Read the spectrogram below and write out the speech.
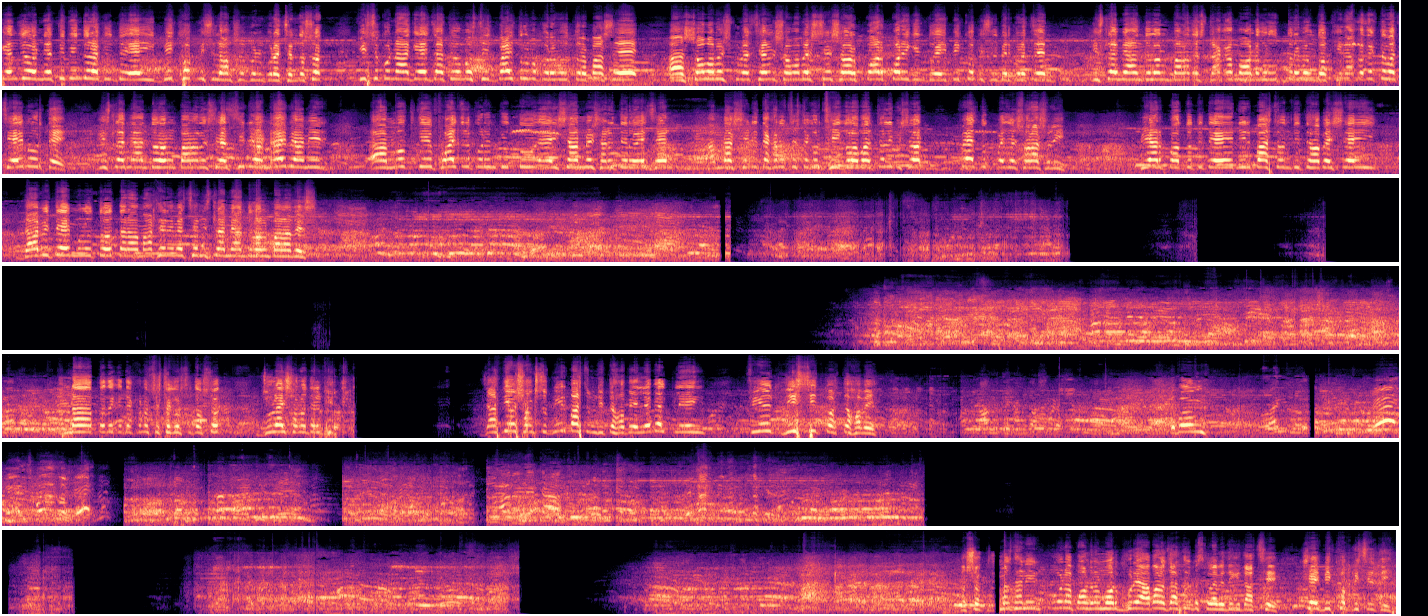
কেন্দ্রীয় নেতৃবৃন্দরা কিন্তু এই বিক্ষোভ মিছিলে অংশগ্রহণ করেছেন। দর্শক, কিছুক্ষণ আগে জাতীয় মসজিদ বাইতুল মোকরম উত্তর পাশে সমাবেশ করেছেন। সমাবেশ শেষ হওয়ার পরপরই কিন্তু এই বিক্ষোভ মিছিল বের করেছেন ইসলামী আন্দোলন বাংলাদেশ ঢাকা মহানগর উত্তর এবং দক্ষিণ। আমরা দেখতে পাচ্ছি এই মুহূর্তে ইসলামী আন্দোলন বাংলাদেশের সিনিয়র নায়েবে আমির মুফতি ফয়জুল করিম কিন্তু এই সামনের সারিতে রয়েছেন। আমরা সেটি দেখানোর চেষ্টা করছি গ্লোবাল টেলিভিশন ফেসবুক পেজে সরাসরি। পিয়ার পদ্ধতিতে নির্বাচন দিতে হবে সেই দাবিতে মূলত তারা মাঠে নেমেছেন ইসলামী আন্দোলন বাংলাদেশ। আমরা আপনাদেরকে দেখানোর চেষ্টা করছি, দর্শক। জুলাই সনদের ভিত্তিতে জাতীয় সংসদ নির্বাচন দিতে হবে, লেভেল প্লেইং ফিল্ড নিশ্চিত করতে হবে। এবং দর্শক, রাজধানীর পুরোনা পল্টন মোড় ঘুরে আবারও জাতীয় প্রেস ক্লাবের দিকে যাচ্ছে সেই বিক্ষোভ মিছিলটি।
